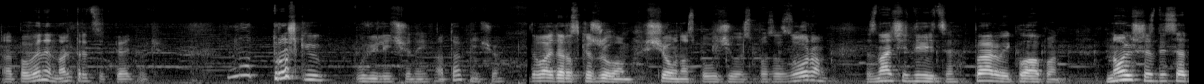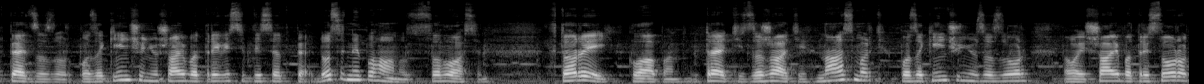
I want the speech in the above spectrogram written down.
А повинен 0,35 бути. Ну, трошки увеличений, а так нічого. Давайте розкажу вам, що у нас вийшло по зазорам. Значить, дивіться, перший клапан 0,65 зазор. По закінченню шайба 3,85. Досить непогано, согласен. Вторий клапан, третій зажаті насмерть. По закінченню зазор. Ой, шайба 3,40,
